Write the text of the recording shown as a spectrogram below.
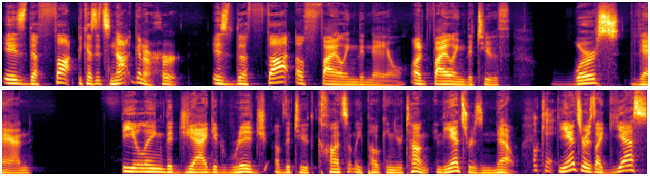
Is the thought because it's not going to hurt. Is the thought of filing the nail or filing the tooth worse than feeling the jagged ridge of the tooth constantly poking your tongue? And the answer is no. Okay. The answer is like, yes,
